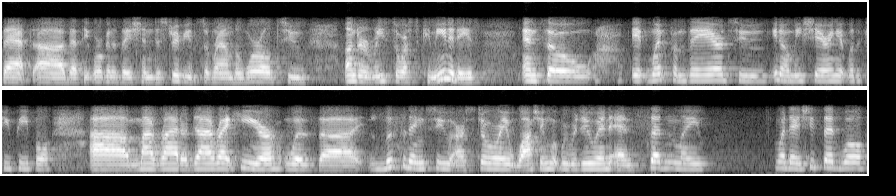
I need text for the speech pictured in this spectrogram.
that uh, that the organization distributes around the world to under-resourced communities. And so it went from there to you know me sharing it with a few people. Uh, my ride or die right here was uh, listening to our story, watching what we were doing, and suddenly one day she said, "Well,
